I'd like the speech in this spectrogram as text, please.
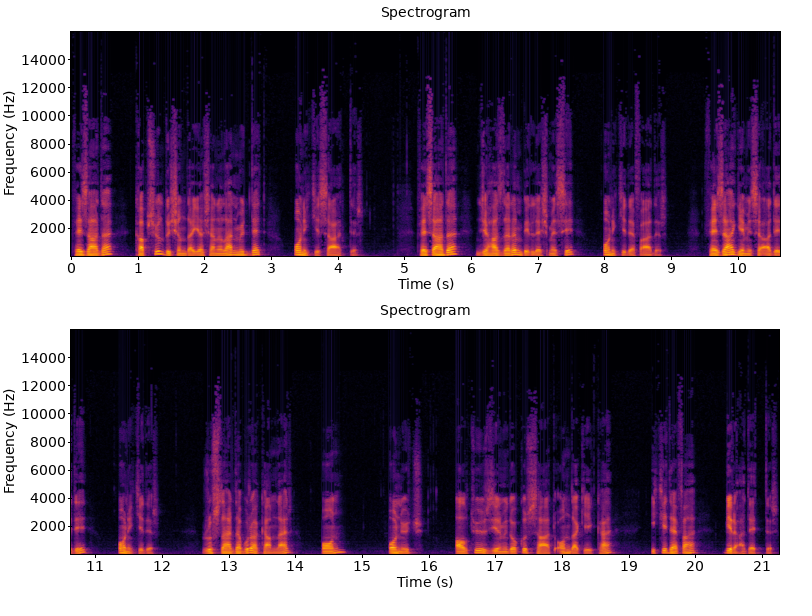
Fezada kapsül dışında yaşanılan müddet 12 saattir. Fezada cihazların birleşmesi 12 defadır. Feza gemisi adedi 12'dir. Ruslarda bu rakamlar 10, 13, 629 saat 10 dakika, iki defa bir adettir.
